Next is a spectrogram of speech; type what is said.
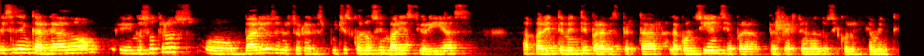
es el encargado, eh, nosotros o varios de nuestros redescuchas conocen varias teorías aparentemente para despertar la conciencia, para perfeccionarlo psicológicamente.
